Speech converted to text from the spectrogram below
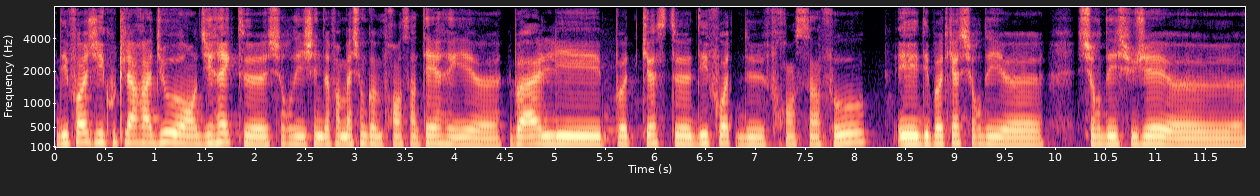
Des fois, j'écoute la radio en direct euh, sur des chaînes d'information comme France Inter et euh, bah, les podcasts euh, des fois de France Info et des podcasts sur des, euh, sur des sujets euh,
